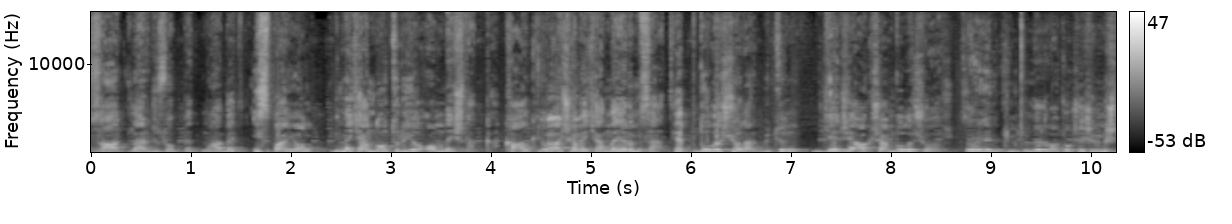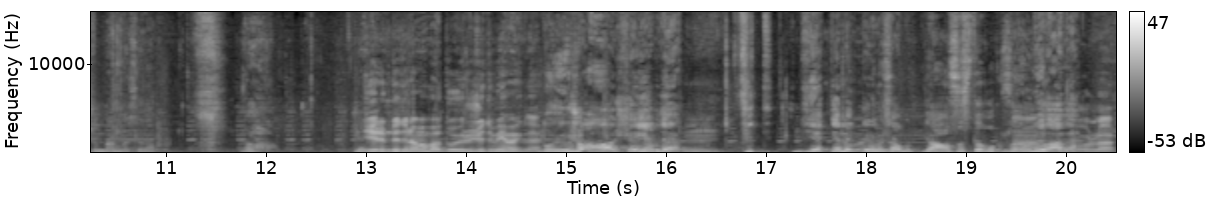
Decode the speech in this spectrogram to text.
Saatlerce sohbet, muhabbet. İspanyol bir mekanda oturuyor 15 dakika. Kalkıyor başka Kalkıyor. mekanda yarım saat. Hep dolaşıyorlar. Bütün gece akşam dolaşıyorlar. Öyle bir kültürleri var. Çok şaşırmıştım ben mesela. Oh. Yerim dedin ama bak doyurucu değil mi yemekler? Doyurucu aa şey ya bir de fit diyet yemekleri mesela bu yağsız tavuk zorluyor abi. Zorlar.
